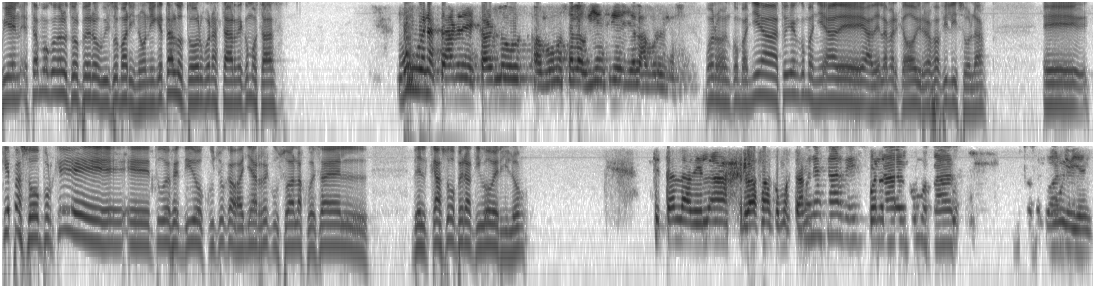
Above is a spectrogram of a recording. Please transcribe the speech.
Bien, estamos con el doctor Pedro Wilson Marinoni. ¿Qué tal, doctor? Buenas tardes, ¿cómo estás? Muy buenas tardes, Carlos. Vamos a la audiencia y a las órdenes. Bueno, en compañía, estoy en compañía de Adela Mercado y Rafa Filisola. Eh, ¿Qué pasó? ¿Por qué eh, tu defendido Cucho Cabañas recusó a la jueza del, del caso operativo Berilo? ¿Qué tal, Adela? Rafa, ¿cómo están? Buenas tardes. Bueno, ¿Qué tal? ¿Cómo estás? Muy bien.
